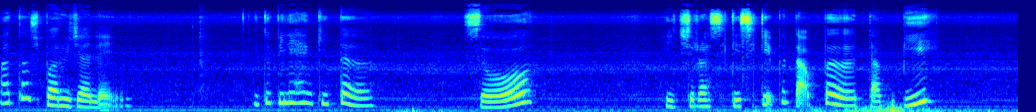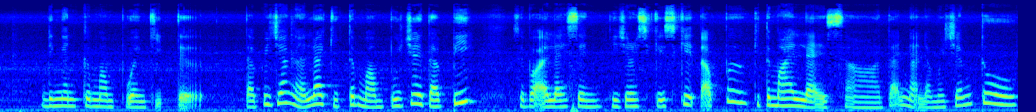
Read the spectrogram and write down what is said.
atau separuh jalan. Itu pilihan kita. So, hijrah sikit-sikit pun tak apa. Tapi, dengan kemampuan kita. Tapi janganlah kita mampu je. Tapi, sebab alasan hijrah sikit-sikit tak apa. Kita malas. Ha, tak naklah macam tu.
